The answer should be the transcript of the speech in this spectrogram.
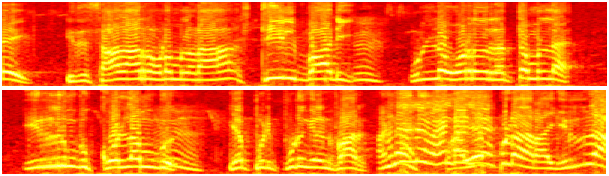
ஏய் இது சாதாரண உடம்புலடா ஸ்டீல் பாடி. உள்ள ஓடுறது ரத்தம் இல்ல. இரும்பு குழம்பு எப்படி புடுங்குறேன்னு பாரு. அண்ணா. எப்படாரா இருடா.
